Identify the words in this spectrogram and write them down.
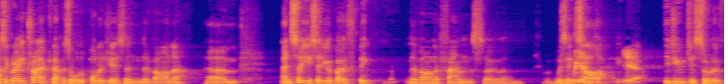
Was a great track. That was All Apologies and Nirvana. Um, and so you said you were both big Nirvana fans. So um, was it We something? are. Yeah. Did you just sort of?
